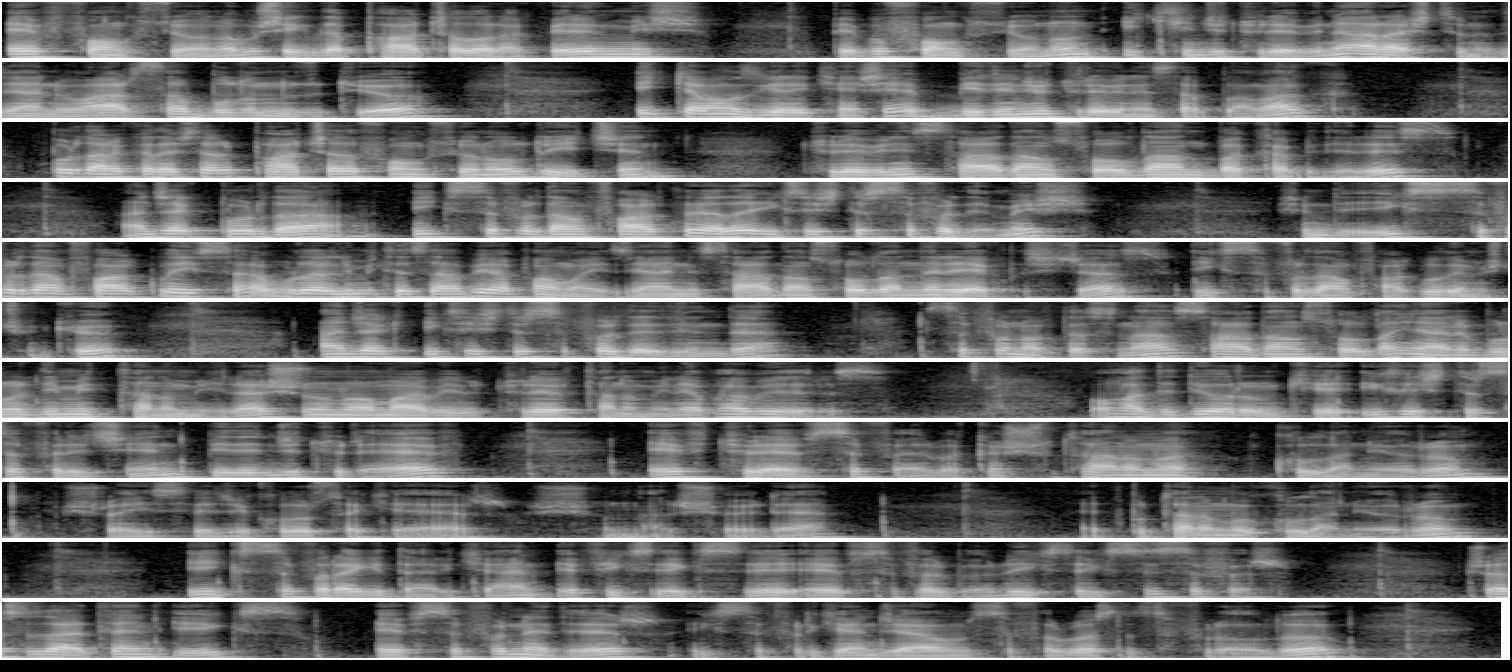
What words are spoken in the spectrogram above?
f fonksiyonu bu şekilde parçalı olarak verilmiş ve bu fonksiyonun ikinci türevini araştırınız. Yani varsa bulunuz diyor. İlk yapmamız gereken şey birinci türevini hesaplamak. Burada arkadaşlar parçalı fonksiyon olduğu için türevini sağdan soldan bakabiliriz. Ancak burada x sıfırdan farklı ya da x eşittir sıfır demiş. Şimdi x sıfırdan farklıysa burada limit hesabı yapamayız. Yani sağdan soldan nereye yaklaşacağız? x sıfırdan farklı demiş çünkü. Ancak x eşittir sıfır dediğinde sıfır noktasına sağdan soldan yani bunu limit tanımıyla şunu normal bir türev tanımıyla yapabiliriz. O halde diyorum ki x eşittir sıfır için birinci türev f türev sıfır. Bakın şu tanımı kullanıyorum. Şurayı silecek olursak eğer şunlar şöyle. Evet bu tanımı kullanıyorum. x sıfıra giderken fx eksi f sıfır bölü x eksi sıfır. Şurası zaten x. f0 nedir? x0 iken cevabımız 0. Burası da 0 oldu.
